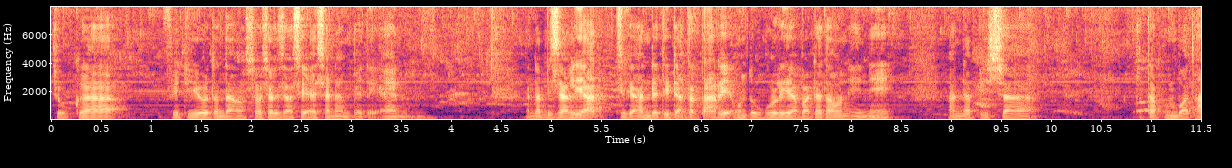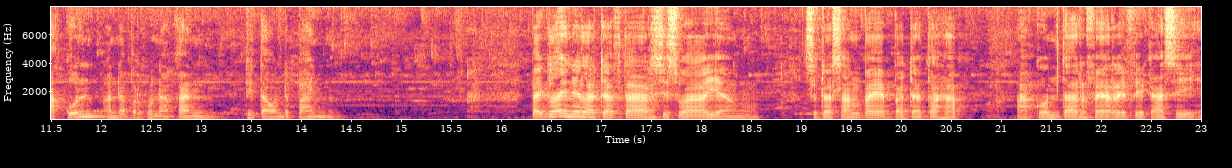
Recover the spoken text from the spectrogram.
juga video tentang sosialisasi SNMPTN. Anda bisa lihat jika Anda tidak tertarik untuk kuliah pada tahun ini, Anda bisa tetap membuat akun Anda pergunakan di tahun depan. Baiklah inilah daftar siswa yang sudah sampai pada tahap akun terverifikasi.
